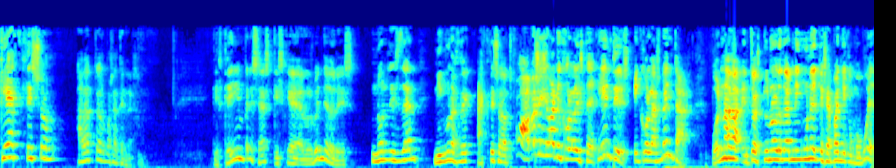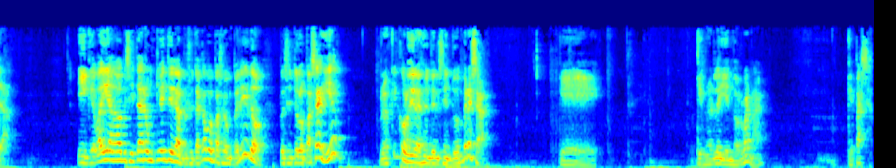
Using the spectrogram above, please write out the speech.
¿qué acceso a datos vas a tener? Que es que hay empresas que es que a los vendedores no les dan ningún acceso a datos. ¡Oh, no se llevan ni con la lista de clientes y con las ventas! Pues nada, entonces tú no le das ninguno y que se apañe como pueda y que vaya a visitar a un cliente y diga, pero si te acabo de pasar un pedido, pues si te lo pasé ayer. Pero ¿qué coordinación tienes en tu empresa? Que... que no es leyenda urbana. ¿Qué pasa?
